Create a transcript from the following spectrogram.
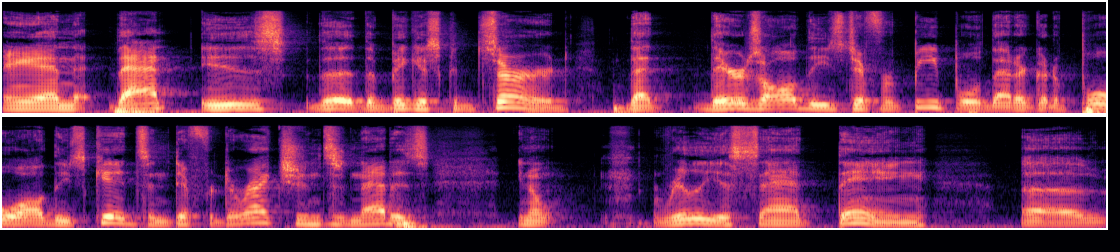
And that is the, the biggest concern that there's all these different people that are going to pull all these kids in different directions. And that is, you know, really a sad thing uh,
